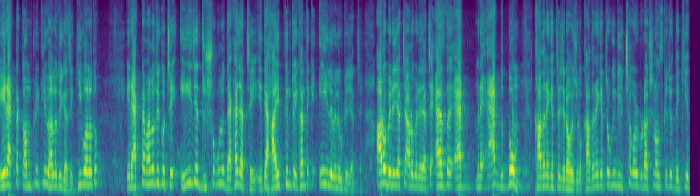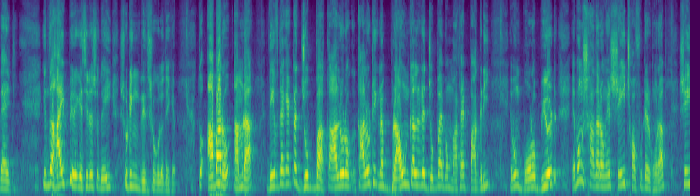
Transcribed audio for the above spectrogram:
এর একটা কমপ্লিটলি ভালো দিক আছে। কী বলো তো এর একটা ভালো দিক হচ্ছে, এই যে দৃশ্যগুলো দেখা যাচ্ছে, এতে হাইপ কিন্তু এখান থেকে এই লেভেলে উঠে যাচ্ছে। আরও বেড়ে যাচ্ছে আরও বেড়ে যাচ্ছে অ্যাজ দ্য অ্যাড মানে একদম খাদানের ক্ষেত্রে যেটা হয়েছিল। খাদানের ক্ষেত্রেও কিন্তু ইচ্ছা করে প্রোডাকশন হাউস কিছু দেখিয়ে দেয়নি। কিন্তু হাইপ বেড়ে গেছিল শুধু এই শুটিং দৃশ্যগুলো দেখে। তো আবারও আমরা দেবদাকে একটা জোব্বা, কালো কালো ঠিক না ব্রাউন কালারের জোব্বা এবং মাথায় পাগড়ি এবং বড় বিয়ার্ড এবং সাদা রঙের সেই ছ ফুটের ঘোড়া, সেই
